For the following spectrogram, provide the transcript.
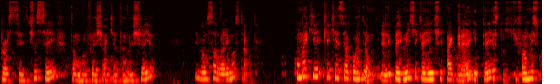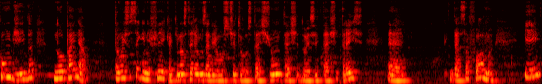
Proceed to Save. Então, vou fechar aqui a tela cheia e vou salvar e mostrar. Como é que, que, que esse acordeão? Ele permite que a gente agregue textos de forma escondida no painel. Então, isso significa que nós teremos ali os títulos teste 1, teste 2 e teste 3 é, dessa forma. E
